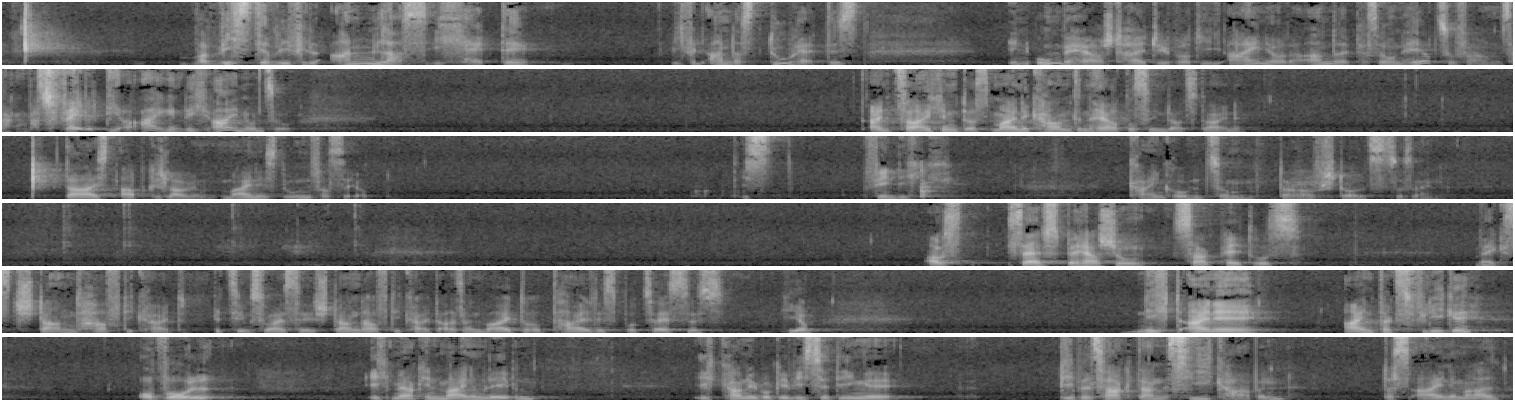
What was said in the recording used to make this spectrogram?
wisst ihr, wie viel Anlass ich hätte, wie viel Anlass du hättest, in Unbeherrschtheit über die eine oder andere Person herzufahren und sagen, was fällt dir eigentlich ein und so. ein Zeichen, dass meine Kanten härter sind als deine. Da ist abgeschlagen, meine ist unversehrt. Ist, finde ich, kein Grund, um darauf stolz zu sein. Aus Selbstbeherrschung, sagt Petrus, wächst Standhaftigkeit, beziehungsweise Standhaftigkeit als ein weiterer Teil des Prozesses hier, nicht eine Eintagsfliege, obwohl ich merke in meinem Leben, ich kann über gewisse Dinge, die Bibel sagt dann Sieg haben, das eine Mal,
